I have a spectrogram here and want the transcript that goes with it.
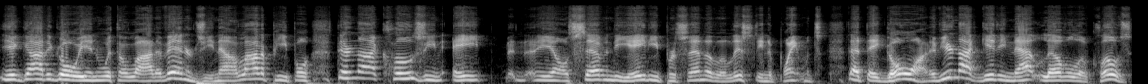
you got to go in with a lot of energy. Now, a lot of people, they're not closing eight you know 70 80% of the listing appointments that they go on. If you're not getting that level of close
